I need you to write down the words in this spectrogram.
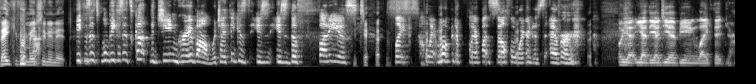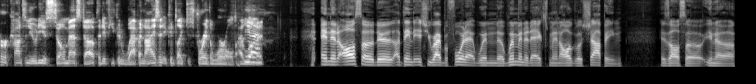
Thank you for mentioning it. because it's well because it's got the Jean Grey bomb, which I think is is is the funniest Yes. like Cla- moment of Claremont self awareness ever. Oh yeah, yeah. The idea being like that her continuity is so messed up that if you could weaponize it, it could like destroy the world. I love Yeah. it. And then also there, I think the issue right before that, when the women of the X Men all go shopping, is also you know,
